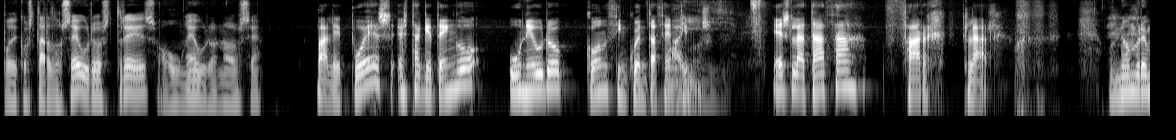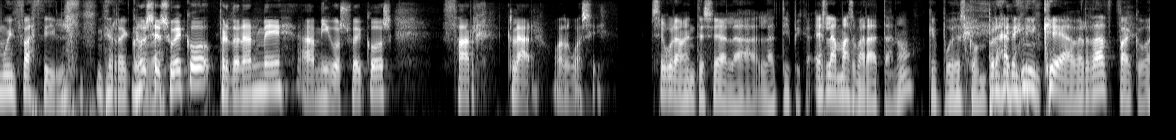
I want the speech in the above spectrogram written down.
Puede costar dos euros, tres o un euro, no lo sé. Vale, pues esta que tengo, un euro con cincuenta céntimos. Es la taza Farg Clar. Un nombre muy fácil de recordar. No sé sueco, perdonadme, amigos suecos, Farg Clar o algo así. Seguramente sea la, típica. Es la más barata, ¿no? Que puedes comprar en Ikea, ¿verdad, Paco?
